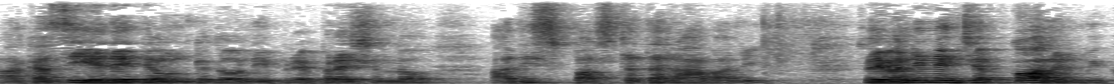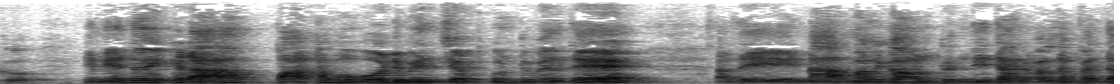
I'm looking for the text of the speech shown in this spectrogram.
ఆ కసి ఏదైతే ఉంటుందో నీ ప్రిపరేషన్లో అది స్పష్టత రావాలి. సో ఇవన్నీ నేను చెప్పుకోవాలండి మీకు. నేను ఏదో ఇక్కడ పాఠము బోర్డు మీద చెప్పుకుంటూ వెళ్తే అది నార్మల్గా ఉంటుంది దానివల్ల పెద్ద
